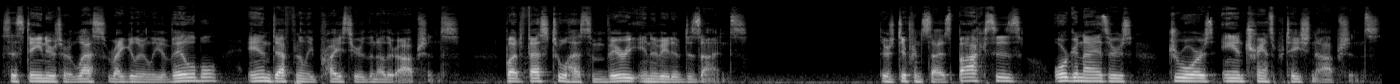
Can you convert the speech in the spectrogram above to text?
Systainers are less regularly available and definitely pricier than other options. but Festool has some very innovative designs. There's different sized boxes, organizers, drawers, and transportation options.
